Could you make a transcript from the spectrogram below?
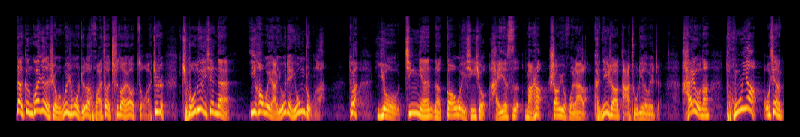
但更关键的是，我为什么我觉得怀特迟早要走啊？就是球队现在一号位啊有点臃肿了，对吧？有今年的高位新秀海耶斯，马上伤愈回来了，肯定是要打主力的位置。还有呢，同样我现在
